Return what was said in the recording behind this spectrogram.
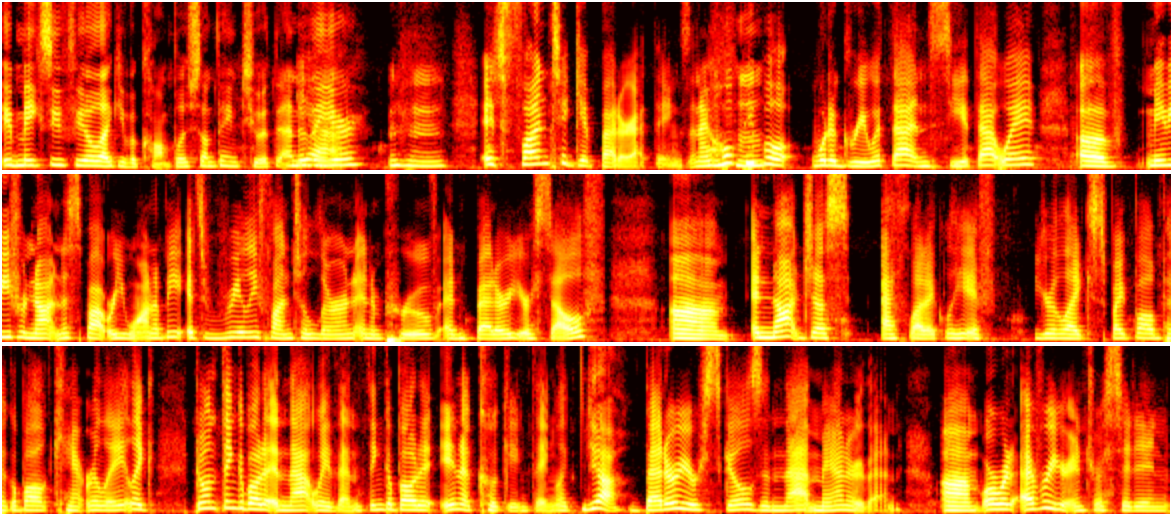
it makes you feel like you've accomplished something too at the end of the Yeah. year. hmm It's fun to get better at things, and I hope Mhm. people would agree with that and see it that way. Of maybe if you're not in a spot where you want to be, it's really fun to learn and improve and better yourself, um, and not just athletically. If you're like spike ball and pickleball can't relate, like don't think about it in that way. Then. Think about it in a cooking thing, like Yeah. better your skills in that manner then. Um, or whatever you're interested in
